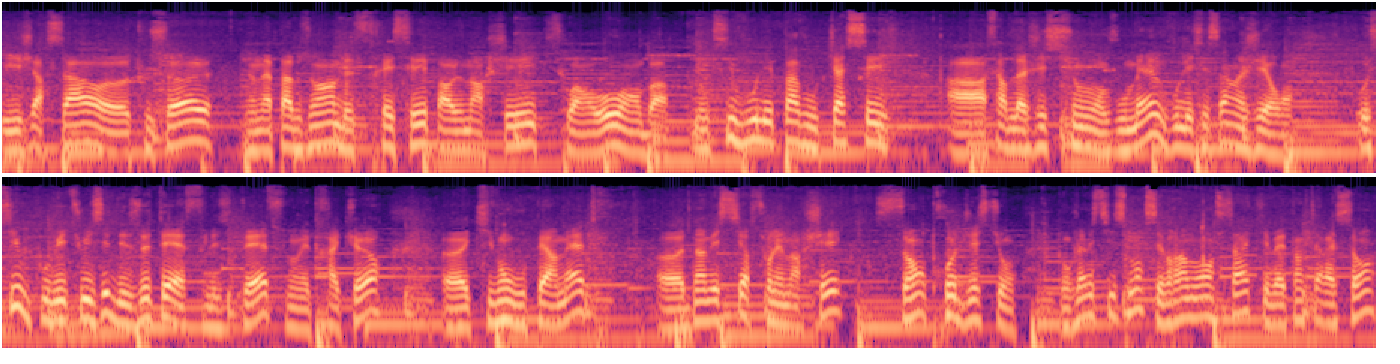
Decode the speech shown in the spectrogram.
ils gèrent ça euh, tout seuls. Il n'y en pas besoin d'être stressé par le marché, qu'il soit en haut ou en bas. Donc, si vous ne voulez pas vous casser à faire de la gestion vous-même, vous laissez ça à un gérant. Aussi, vous pouvez utiliser des ETF. Les ETF sont des trackers euh, qui vont vous permettre euh, d'investir sur les marchés sans trop de gestion. Donc l'investissement, c'est vraiment ça qui va être intéressant.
